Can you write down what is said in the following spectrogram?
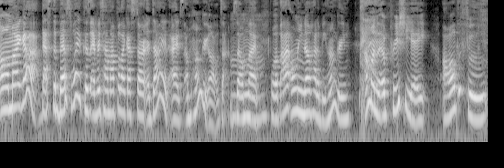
oh my God, that's the best way. Because every time I feel like I start a diet, I, I'm hungry all the time. So I'm like, well, if I only know how to be hungry, I'm gonna appreciate all the food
